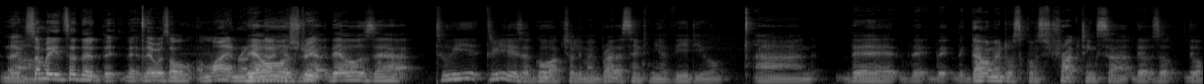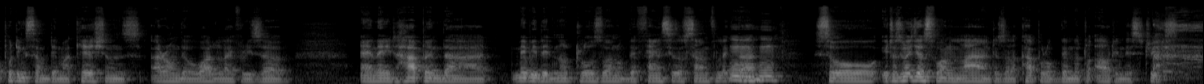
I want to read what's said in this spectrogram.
No. Somebody had said that, that, that there was a, a, lion running there down was, your street. There, there was uh, two, three years ago. Actually, my brother sent me a video, and the, the, the, the government was constructing some there was a, they were putting some demarcations around the wildlife reserve. And then it happened that maybe they did not close one of the fences or something like mm-hmm. that so it was not just one lion it was a couple of them that were out in the streets.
